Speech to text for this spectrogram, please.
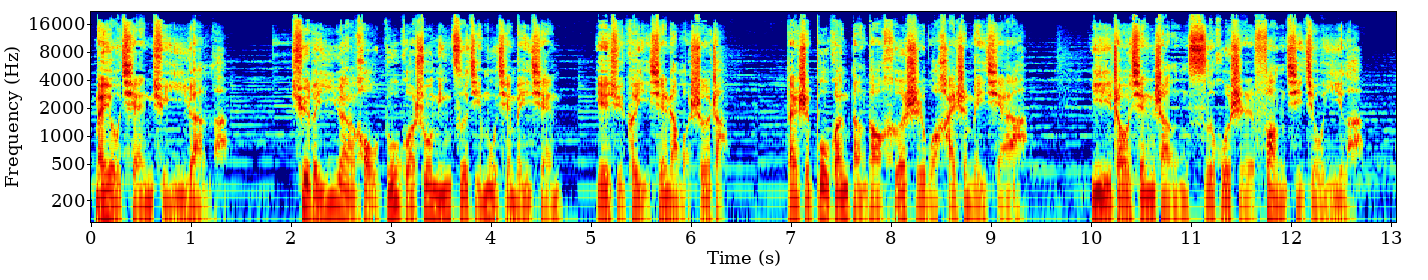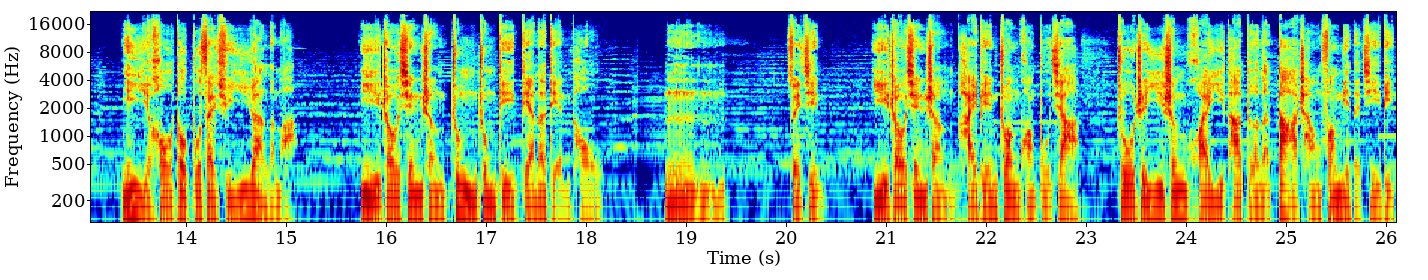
没有钱去医院了。去了医院后，如果说明自己目前没钱，也许可以先让我赊账。但是不管等到何时，我还是没钱啊！一朝先生似乎是放弃就医了。你以后都不再去医院了吗？一朝先生重重地点了点头。嗯，最近一朝先生排便状况不佳，主治医生怀疑他得了大肠方面的疾病，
